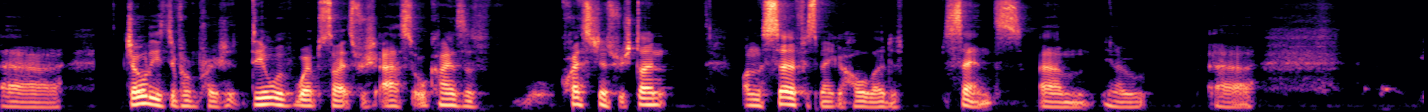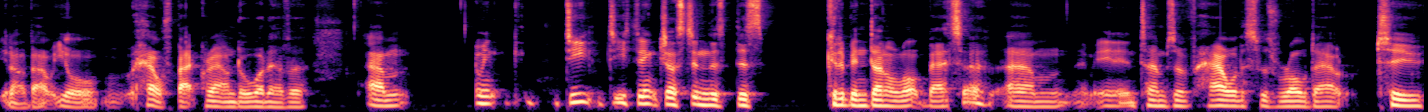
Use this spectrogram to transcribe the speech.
uh, juggle these different approaches, deal with websites which ask all kinds of questions which don't, on the surface, make a whole load of sense. Um, you know. Uh, you know about your health background or whatever. Um, I mean, do you, do you think Justin this this could have been done a lot better um, in terms of how this was rolled out to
